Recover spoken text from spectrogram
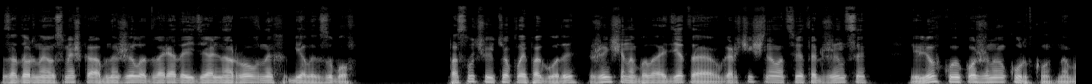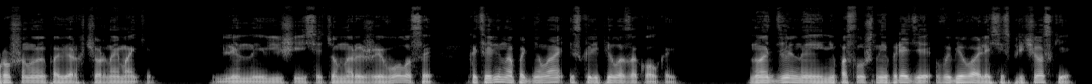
Задорная усмешка обнажила два ряда идеально ровных белых зубов. По случаю теплой погоды женщина была одета в горчичного цвета джинсы и легкую кожаную куртку, наброшенную поверх черной майки. Длинные вьющиеся темно-рыжие волосы Катерина подняла и скрепила заколкой но отдельные непослушные пряди выбивались из прически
